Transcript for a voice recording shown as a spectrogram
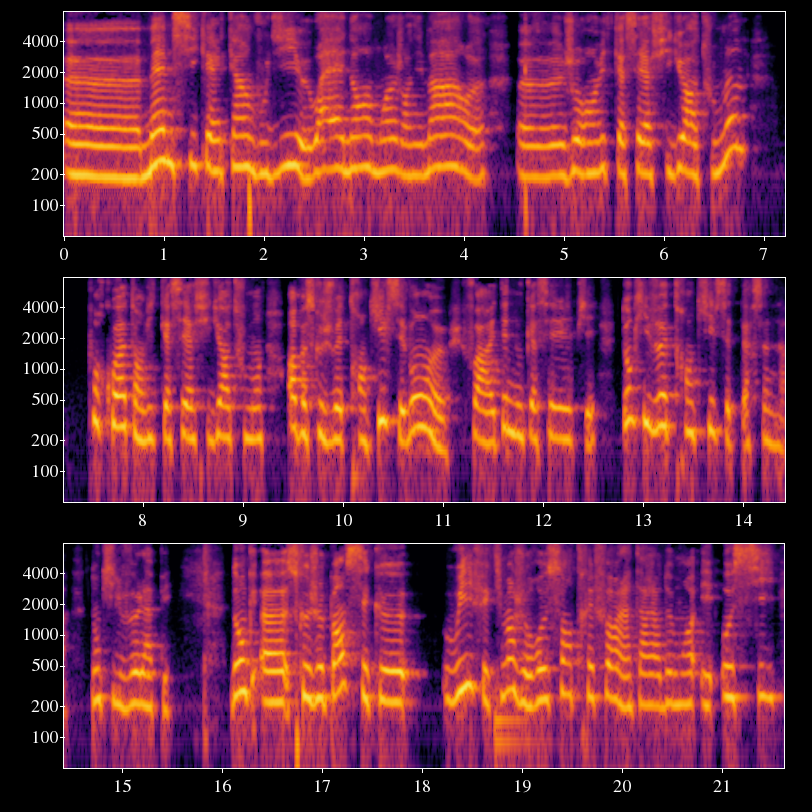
Euh, même si quelqu'un vous dit euh, ouais non moi j'en ai marre, j'aurais envie de casser la figure à tout le monde, pourquoi tu as envie de casser la figure à tout le monde? Oh, parce que je veux être tranquille, c'est bon, il euh, faut arrêter de nous casser les pieds. Donc, il veut être tranquille, cette personne-là. Donc, il veut la paix. Donc, euh, ce que je pense, c'est que oui, effectivement, je ressens très fort à l'intérieur de moi et aussi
